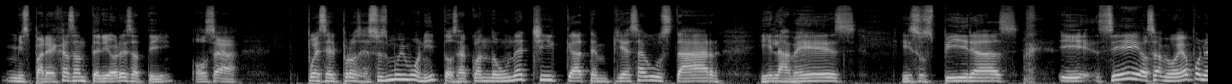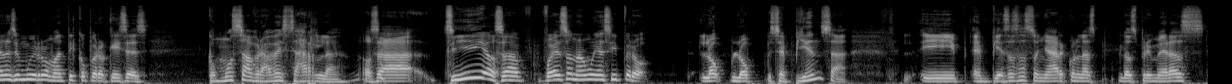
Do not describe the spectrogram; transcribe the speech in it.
mis parejas anteriores a ti, o sea, pues el proceso es muy bonito. O sea, cuando una chica te empieza a gustar y la ves y suspiras. Y sí, o sea, me voy a poner así muy romántico, pero que dices, ¿cómo sabrá besarla? O sea, sí, o sea, puede sonar muy así, pero lo, lo se piensa. Y empiezas a soñar con las, las primeras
